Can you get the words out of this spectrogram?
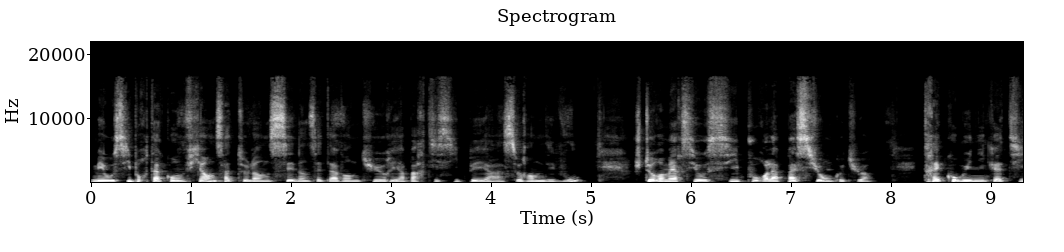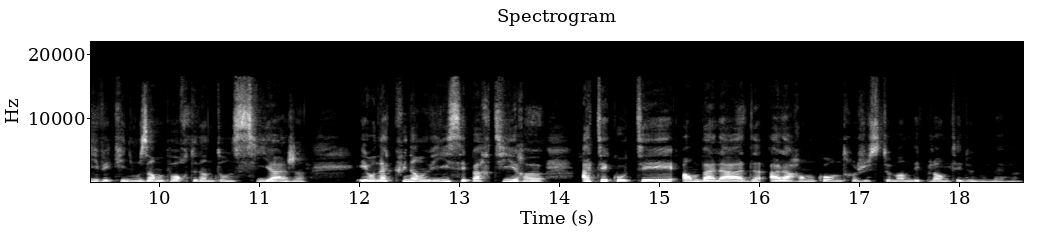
mais aussi pour ta confiance à te lancer dans cette aventure et à participer à ce rendez-vous. Je te remercie aussi pour la passion que tu as, très communicative et qui nous emporte dans ton sillage. Et on n'a qu'une envie, c'est partir à tes côtés, en balade, à la rencontre justement des plantes et de nous-mêmes.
